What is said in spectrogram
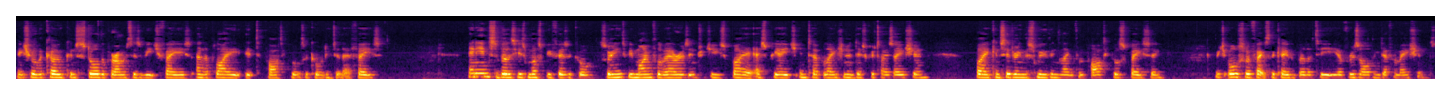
Make sure the code can store the parameters of each phase and apply it to particles according to their phase. Any instabilities must be physical, so we need to be mindful of errors introduced by SPH interpolation and discretization by considering the smoothing length and particle spacing, which also affects the capability of resolving deformations.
